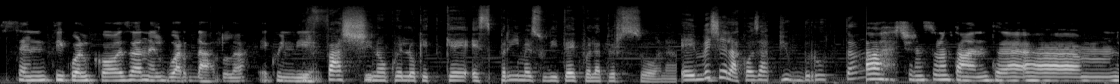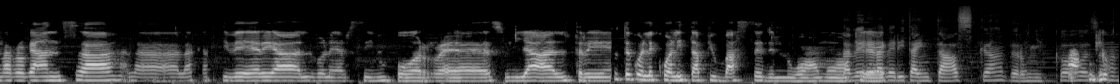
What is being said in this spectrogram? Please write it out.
senti qualcosa nel guardarla e quindi il fascino quello che, che, esprime su di te quella persona. E invece la cosa più brutta? Ah ce ne sono tante um, l'arroganza la, la, cattiveria il volersi imporre sugli altri tutte quelle qualità più basse dell'uomo l'avere che... la verità in tasca per ogni cosa? ah,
